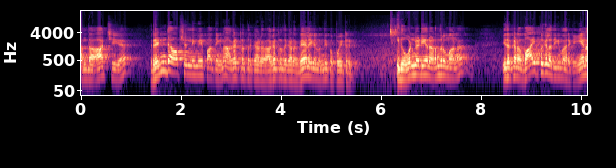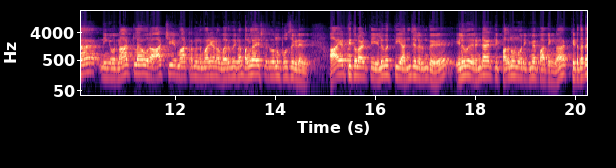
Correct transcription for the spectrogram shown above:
அந்த ஆட்சியை ரெண்டு ஆப்ஷன்லையுமே பார்த்தீங்கன்னா அகற்றத்துக்கான அகற்றத்துக்கான வேலைகள் வந்து இப்போ போயிட்டுருக்கு. இது உடனடியாக நடந்துருமானா? இதற்கான வாய்ப்புகள் அதிகமாக இருக்குது ஏன்னா நீங்கள் ஒரு நாட்டில் ஒரு ஆட்சி மாற்றம் இந்த மாதிரியான வருதுன்னா பங்களாதேஷில் இது ஒன்றும் புதுசு கிடையாது. ஆயிரத்தி தொள்ளாயிரத்தி எழுபத்தி அஞ்சுலேருந்து எழுபது ரெண்டாயிரத்தி பதினொன்று வரைக்குமே பார்த்தீங்கன்னா கிட்டத்தட்ட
